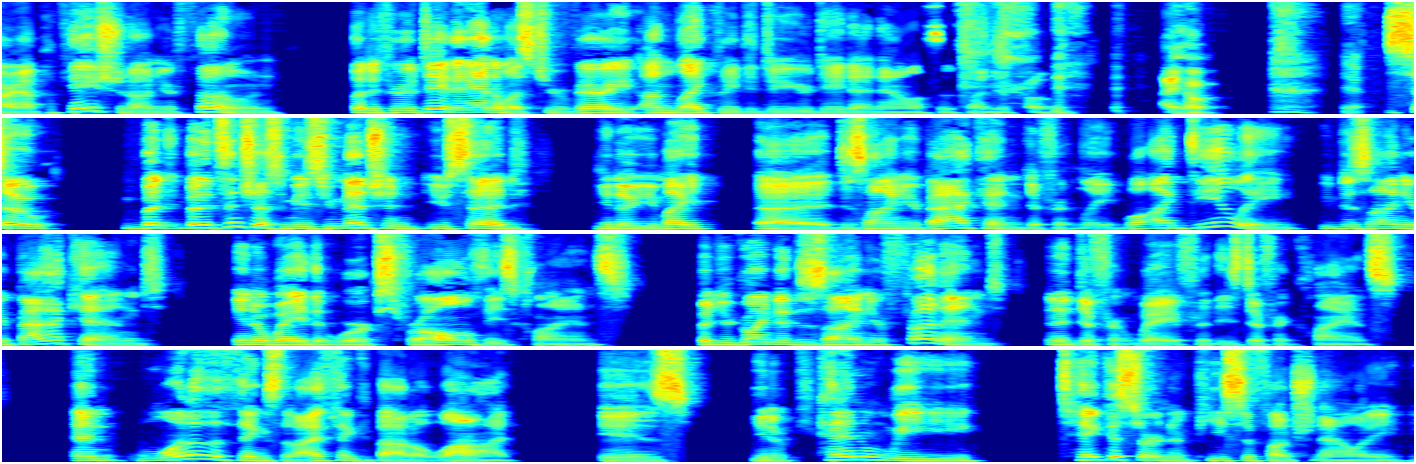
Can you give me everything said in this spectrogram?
our application on your phone, but if you're a data analyst, you're very unlikely to do your data analysis on your phone. I hope yeah. So, but but it's interesting because you mentioned you said you know you might uh, design your backend differently. Well, ideally, you design your backend in a way that works for all of these clients, but you're going to design your front end in a different way for these different clients. And one of the things that I think about a lot is, you know, can we take a certain piece of functionality,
